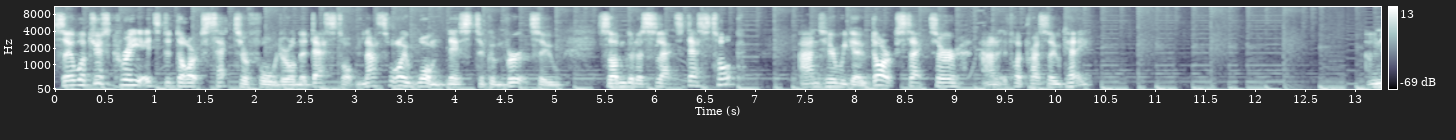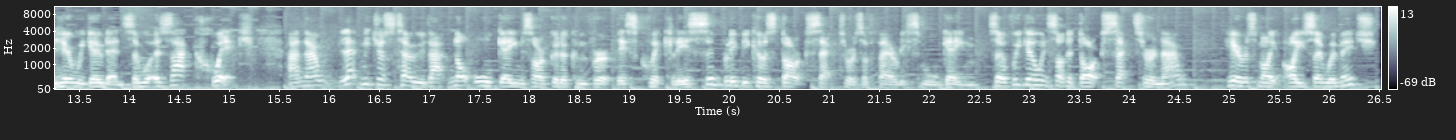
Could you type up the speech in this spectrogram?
So I've just created the dark sector folder on the desktop and that's what I want this to convert to. So I'm going to select desktop and here we go, dark sector and if I press OK, and here we go then. So it was that quick. And now let me just tell you that not all games are going to convert this quickly it's simply because Dark Sector is a fairly small game. So if we go inside the Dark Sector now, here's my ISO image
